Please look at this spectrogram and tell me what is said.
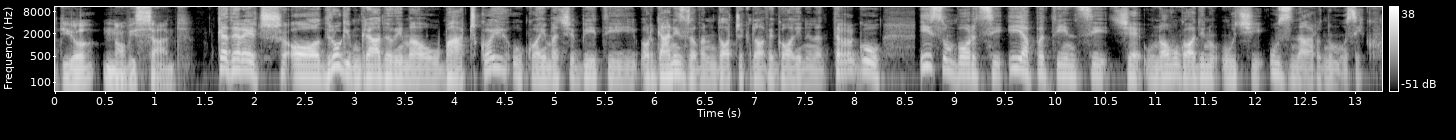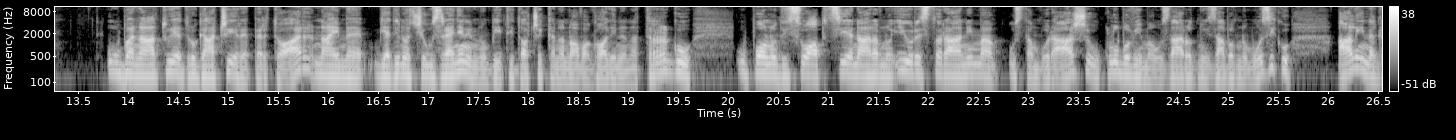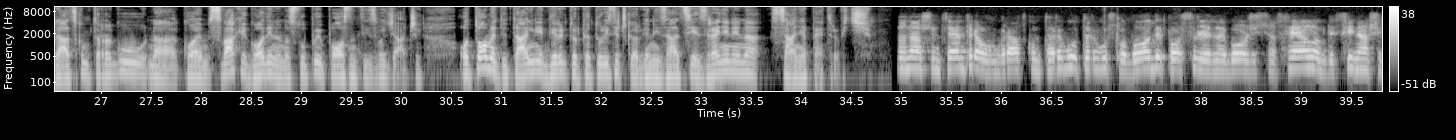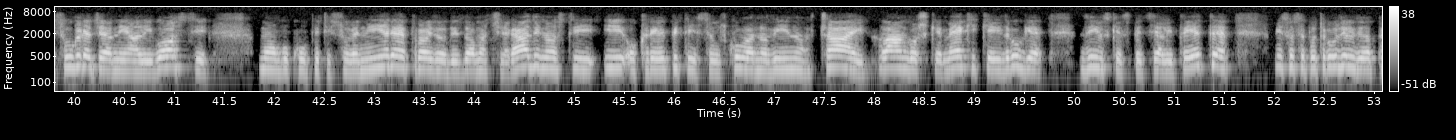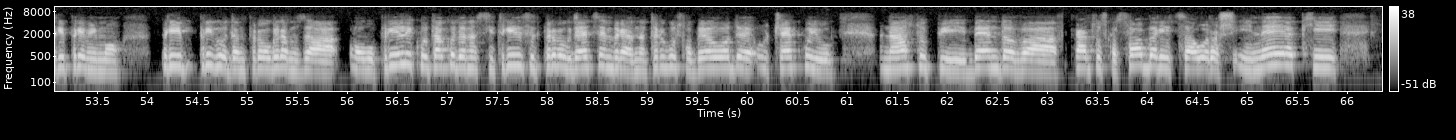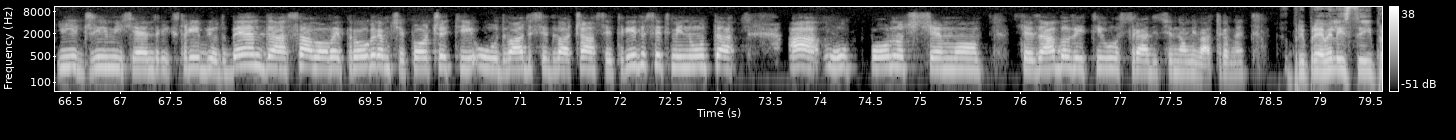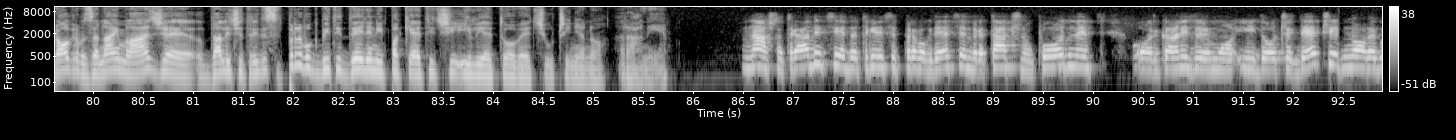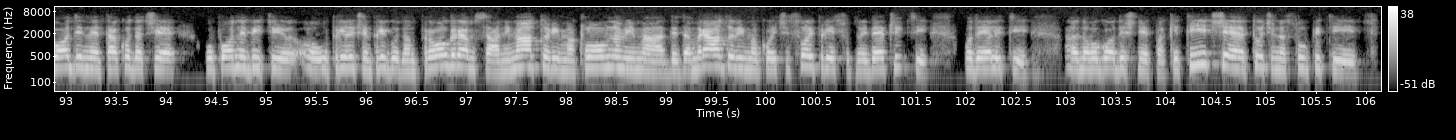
Radio Novi Sad. Kada je reč o drugim gradovima u Bačkoj, u kojima će biti organizovan doček nove godine na trgu, i Sumborci i Apatinci će u novu godinu ući uz narodnu muziku. U Banatu je drugačiji repertoar, naime, jedino će u Zrenjaninu biti dočekana nova godina na trgu. U ponudi su opcije, naravno, i u restoranima, u stamburaše, u klubovima uz narodnu i zabavnu muziku, ali i na gradskom trgu na kojem svake godine nastupaju poznati izvođači. O tome detaljnije direktorka turističke organizacije Zrenjanina Sanja Petrović. Na našem centralnom gradskom trgu, Trgu Slobode, postavljeno je Božićno selo gde svi naši sugrađani, ali i gosti mogu kupiti suvenire, proizvode iz domaće radinosti i okrepiti se uz kuvano vino, čaj, langoške, mekike i druge zimske specialitete. Mi smo se potrudili da pripremimo pri, prigodan program za ovu priliku, tako da nas i 31. decembra na trgu Slobeode očekuju nastupi bendova Francuska Sobarica, Uroš i Nejaki i Jimi Hendrix Tribute Banda. Sav ovaj program će početi u 22 časa i 30 minuta, a u ponoć ćemo se zabaviti uz tradicionalni vatromet. Pripremili ste i program za najmlađe. Da li će 31. biti deljeni paketići ili je to već učinjeno ranije? Naša tradicija je da 31. decembra tačno u podne organizujemo i doček dečije nove godine, tako da će u podne biti upriličen prigodan program sa animatorima, klovnovima, Deda Mrazovima koji će svoj prisutnoj dečici podeliti novogodišnje paketiće. Tu će nastupiti E,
